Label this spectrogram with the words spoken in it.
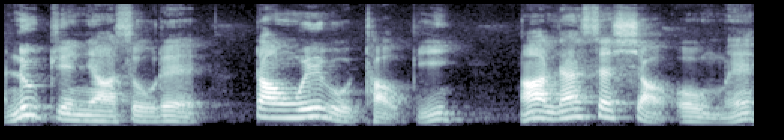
အမှုပညာဆိုတဲ့တောင်ဝေးကိုထောက်ပြီးငါလမ်းဆက်လျှောက်အောင်မယ်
